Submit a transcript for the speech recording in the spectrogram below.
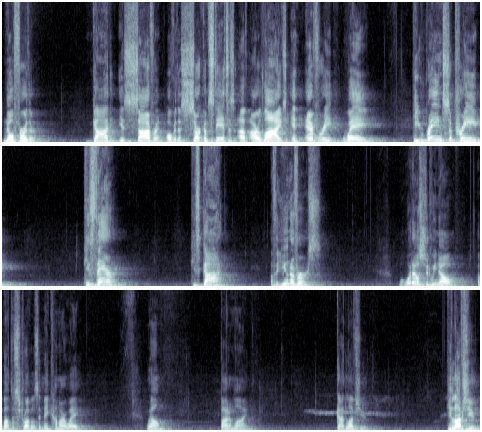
no further. God is sovereign over the circumstances of our lives in every way. He reigns supreme. He's there. He's God of the universe. Well, what else should we know about the struggles that may come our way? Well, bottom line God loves you. He loves you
